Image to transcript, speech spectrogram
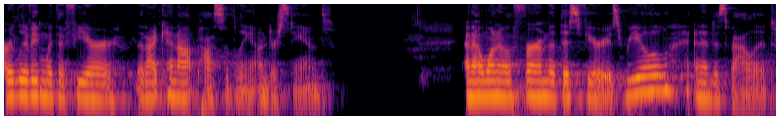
are living with a fear that I cannot possibly understand. And I want to affirm that this fear is real and it is valid.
